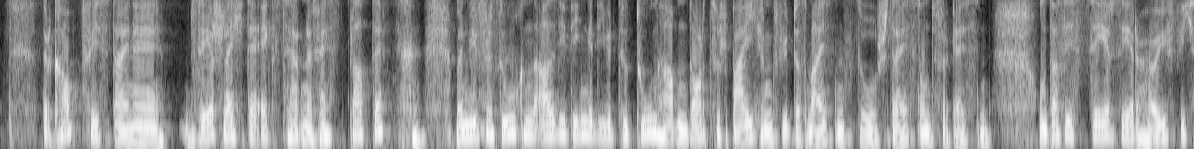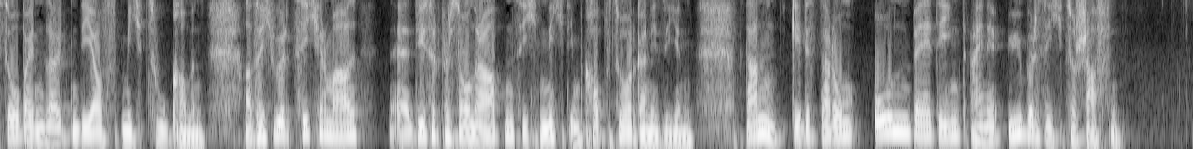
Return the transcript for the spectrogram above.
Der Kopf ist eine sehr schlechte externe Festplatte. Wenn wir versuchen, all die Dinge, die wir zu tun haben, dort zu speichern, führt das meistens zu Stress und Vergessen. Und das ist sehr, sehr häufig so bei den Leuten, die auf mich zukommen. Also ich würde sicher mal dieser Person raten, sich nicht im Kopf zu organisieren. Dann geht es darum, unbedingt eine Übersicht zu schaffen.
